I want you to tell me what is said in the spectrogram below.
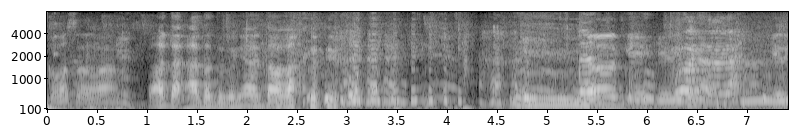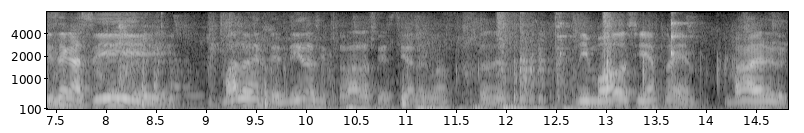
cosas, va. Hasta, hasta tu cuñado estaba No, que, que dicen, que dicen así malos entendidos y todas las cuestiones, ¿no? Entonces, ni modo, siempre van a haber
